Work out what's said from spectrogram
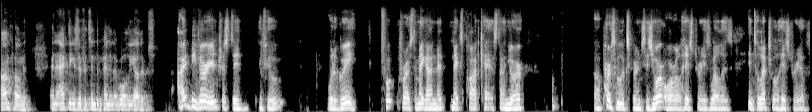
component and acting as if it's independent of all the others. I'd be very interested if you would agree for, for us to make our ne- next podcast on your uh, personal experiences, your oral history, as well as intellectual history of,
